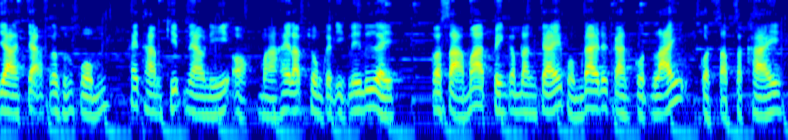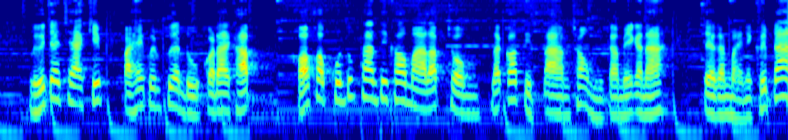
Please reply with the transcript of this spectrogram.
อยากจะสนับสนุนผมให้ทำคลิปแนวนี้ออกมาให้รับชมกันอีกเรื่อยๆ ก็สามารถเป็นกำลังใจให้ผมได้ด้วยการกดไลค์กด Subscribe หรือจะแชร์คลิปไปให้เพื่อนๆดูก็ได้ครับ ขอขอบคุณทุกท่านที่เข้ามารับชม และก็ติดตามช่องหมีกาเมกันนะ เจอกันใหม่ในคลิปหน้า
